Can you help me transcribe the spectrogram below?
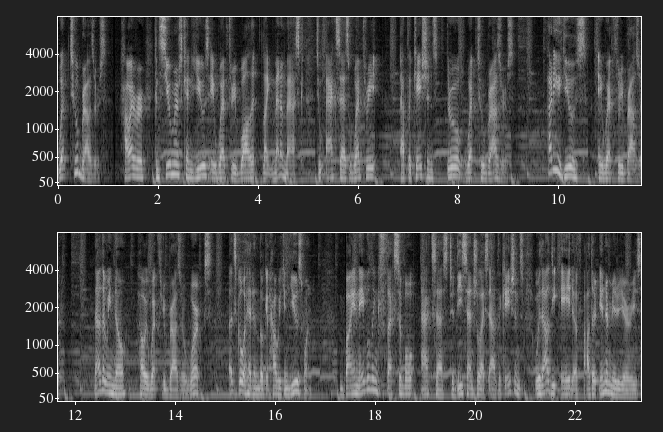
Web2 browsers. However, consumers can use a Web3 wallet like MetaMask to access Web3 applications through Web2 browsers. How do you use a Web3 browser? Now that we know how a Web3 browser works, let's go ahead and look at how we can use one. By enabling flexible access to decentralized applications without the aid of other intermediaries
